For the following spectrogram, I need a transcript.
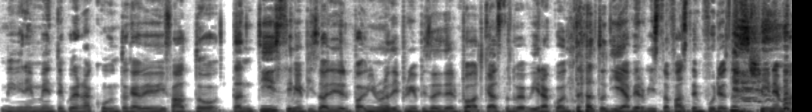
Mi viene in mente quel racconto che avevi fatto tantissimi episodi del po- in uno dei primi episodi del podcast dove avevi raccontato di aver visto Fast and Furious al cinema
